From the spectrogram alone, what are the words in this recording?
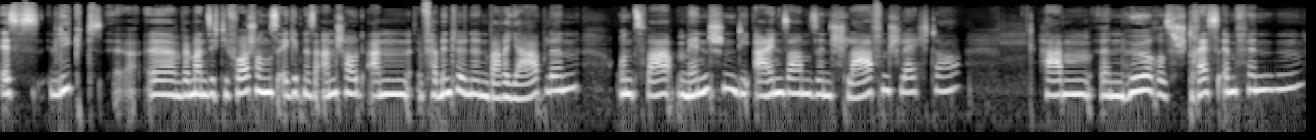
Es liegt, äh, wenn man sich die Forschungsergebnisse anschaut, an vermittelnden Variablen und zwar Menschen, die einsam sind, schlafen schlechter, haben ein höheres Stressempfinden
